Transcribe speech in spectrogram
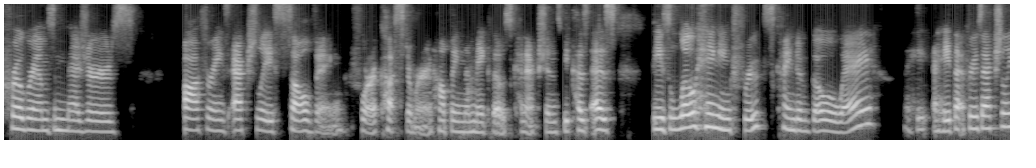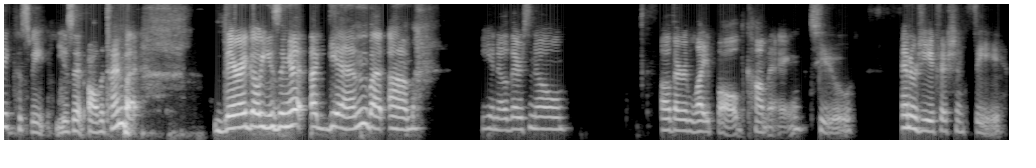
programs measures offerings actually solving for a customer and helping them make those connections because as these low hanging fruits kind of go away. I hate I hate that phrase actually because we use it all the time, but there I go using it again. But um, you know, there's no other light bulb coming to energy efficiency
